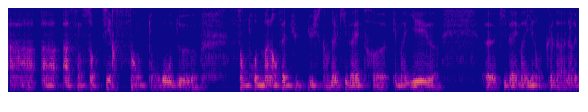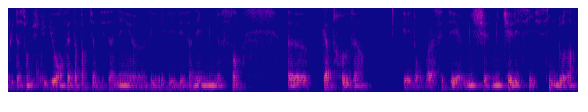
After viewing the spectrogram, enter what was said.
à, s'en sortir sans trop de, sans trop de mal en fait du, scandale qui va être euh, émaillé, euh, qui va émailler donc la, réputation du studio en fait à partir des années, euh, des, des- des années 1980. Et donc voilà, c'était Mich- Michele Si- Sindona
